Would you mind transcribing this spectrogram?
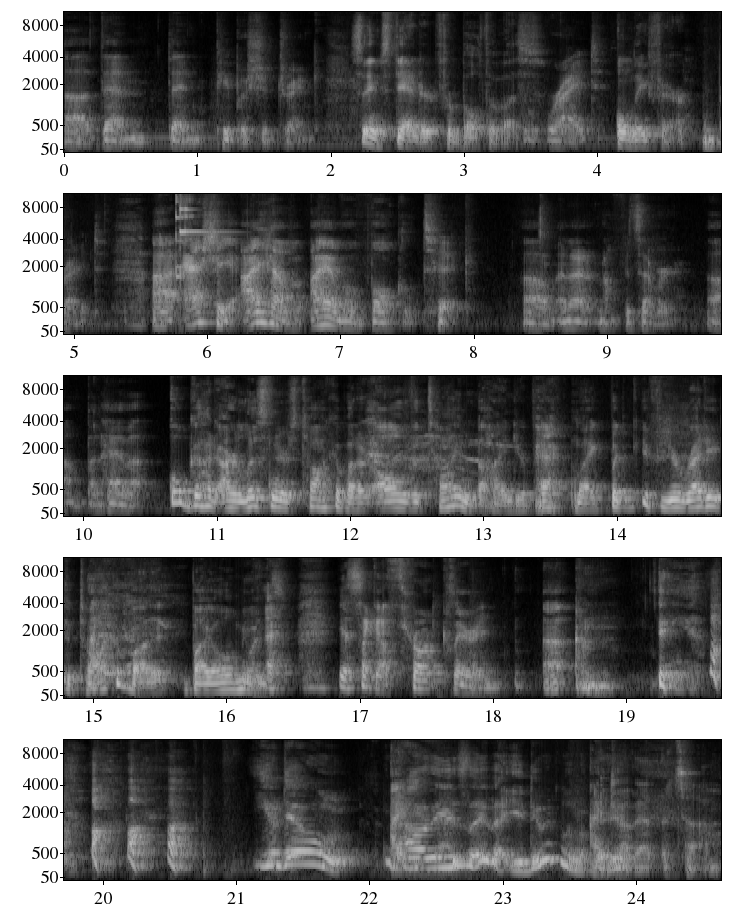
uh then then people should drink. Same standard for both of us. Right. Only fair. Right. Uh, actually I have I have a vocal tick. Um, and I don't know if it's ever um, but I have a Oh God, our listeners talk about it all the time behind your back, Mike. But if you're ready to talk about it, by all means. it's like a throat clearing. You do. I How do do you say that? You do it a little bit. I do yeah. that at the time.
